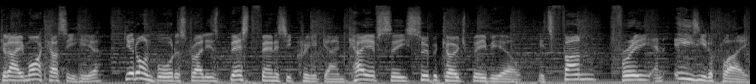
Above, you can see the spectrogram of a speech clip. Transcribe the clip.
G'day, Mike Hussey here. Get on board Australia's best fantasy cricket game, KFC Supercoach BBL. It's fun, free, and easy to play.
